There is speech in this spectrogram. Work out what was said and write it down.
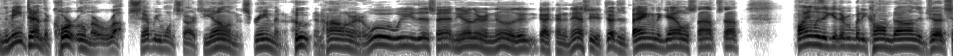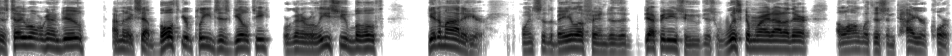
In the meantime, the courtroom erupts. Everyone starts yelling and screaming and hooting and hollering and woo wee, this, that, and the other. And no, they got kind of nasty. The judge is banging the gavel, stop, stop. Finally, they get everybody calmed down. The judge says, Tell you what we're going to do. I'm going to accept both your pleas as guilty. We're going to release you both. Get them out of here. Points to the bailiff and to the deputies who just whisk them right out of there, along with this entire court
